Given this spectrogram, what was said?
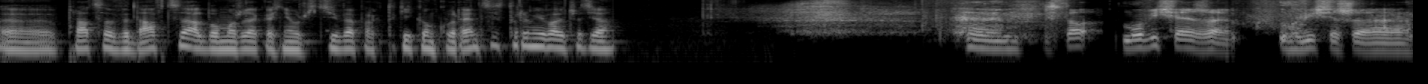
e, pracę wydawcy, albo może jakieś nieuczciwe praktyki konkurencji, z którymi walczycie? Co, mówi się, że mówi się, że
